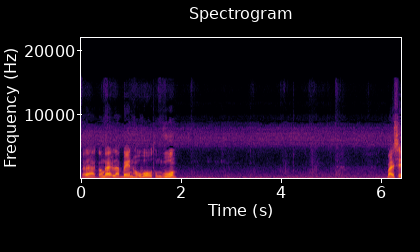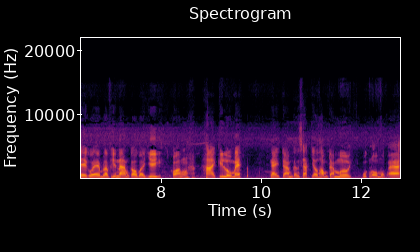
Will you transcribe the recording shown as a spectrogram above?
là còn đây là ben hổ vô thùng vuông. Bãi xe của em là phía nam cầu Bà Di, khoảng 2 km, ngay trạm cảnh sát giao thông trạm 10 quốc lộ 1A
